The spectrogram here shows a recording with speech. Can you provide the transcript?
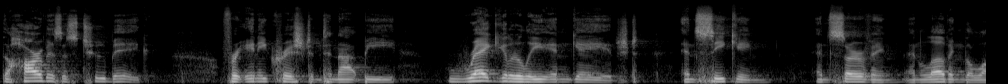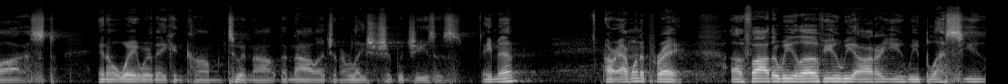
the harvest is too big for any Christian to not be regularly engaged in seeking and serving and loving the lost in a way where they can come to a, the knowledge and a relationship with Jesus. Amen? All right, I want to pray. Uh, Father, we love you, we honor you, we bless you.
